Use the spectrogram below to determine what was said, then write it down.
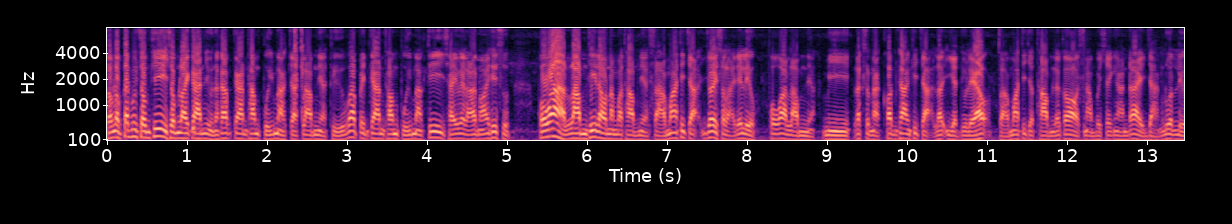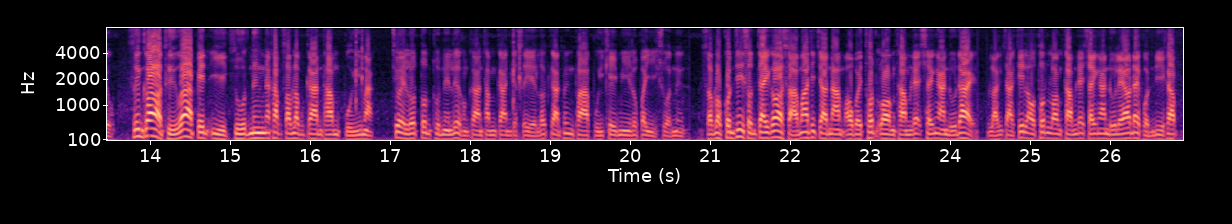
สำหรับท่านผู้ชมที่ชมรายการอยู่นะครับ การทำปุ๋ยหมักจากลำเนี่ยถือว่าเป็นการทำปุ๋ยหมักที่ใช้เวลาน้อยที่สุด เพราะว่าลำที่เรานำมาทำเนี่ยสามารถที่จะย่อยสลายได้เร็ว เพราะว่าลำเนี่ยมีลักษณะค่อนข้างที่จะละเอียดอยู่แล้ว สามารถที่จะทำแล้วก็นำไปใช้งานได้อย่างรวดเร็ว ซึ่งก็ถือว่าเป็นอีกสูตรหนึ่งนะครับสำหรับการทำปุ๋ยหมักช่วยลดต้นทุนในเรื่องของการทำการเกษตร ลดการพึ่งพาปุ๋ยเคมีลงไปอีกส่วนหนึ่งสำหรับคนที่สนใจก็สามารถที่จะนำเอาไปทดลองทำและใช้งานดูได้ หลังจากที่เราทดลองทำและใช้งานดูแล้วได้ผลดีครับ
